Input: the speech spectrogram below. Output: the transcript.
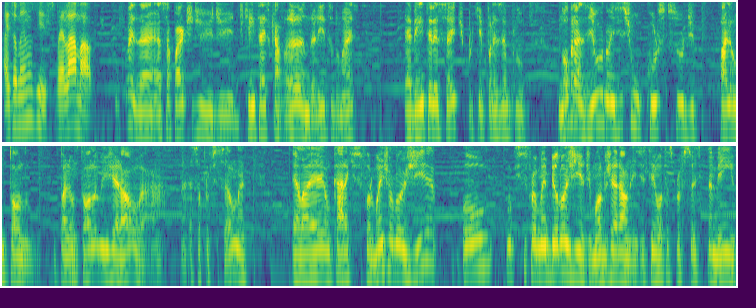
Mais ou menos isso. Vai lá, Mauro. Pois é, essa parte de, de, de quem tá escavando ali e tudo mais é bem interessante, porque, por exemplo, no Brasil não existe um curso de paleontólogo. O paleontólogo, em geral, a- a- essa profissão, né? Ela é o cara que se formou em geologia ou o que se formou em biologia, de modo geral, né? Existem outras profissões que também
